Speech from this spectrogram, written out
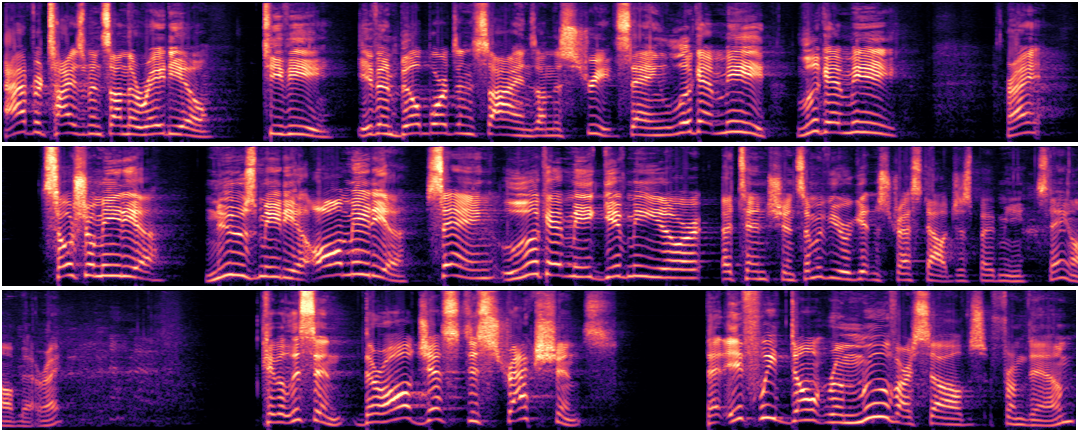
Advertisements on the radio, TV, even billboards and signs on the street saying, Look at me, look at me, right? Social media, news media, all media saying, Look at me, give me your attention. Some of you are getting stressed out just by me saying all of that, right? Okay, but listen, they're all just distractions that if we don't remove ourselves from them,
